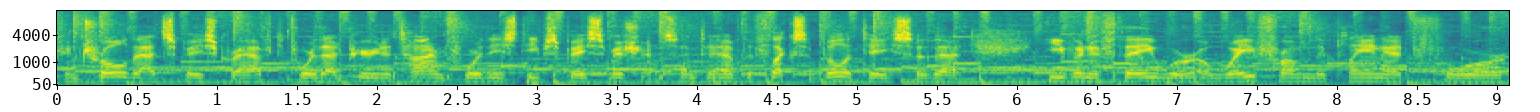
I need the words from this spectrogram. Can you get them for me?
control that spacecraft for that period of time for these deep space missions and to have the flexibility so that even if they were away from the planet for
